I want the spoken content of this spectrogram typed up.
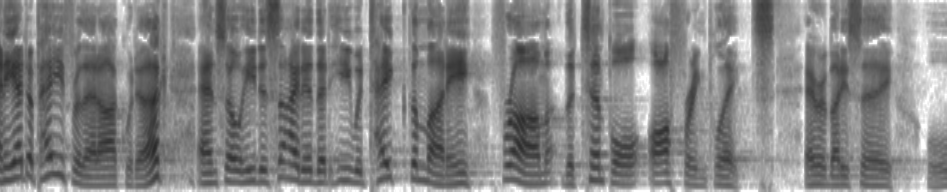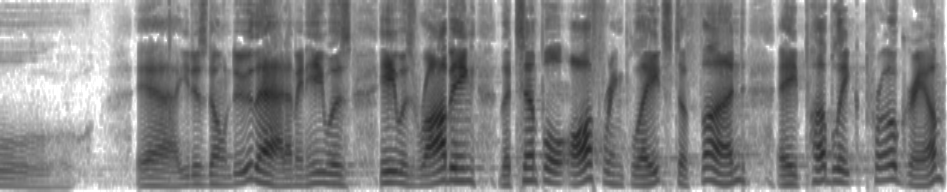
And he had to pay for that aqueduct. And so he decided that he would take the money from the temple offering plates. Everybody say, Oh. Yeah, you just don't do that. I mean, he was, he was robbing the temple offering plates to fund a public program.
